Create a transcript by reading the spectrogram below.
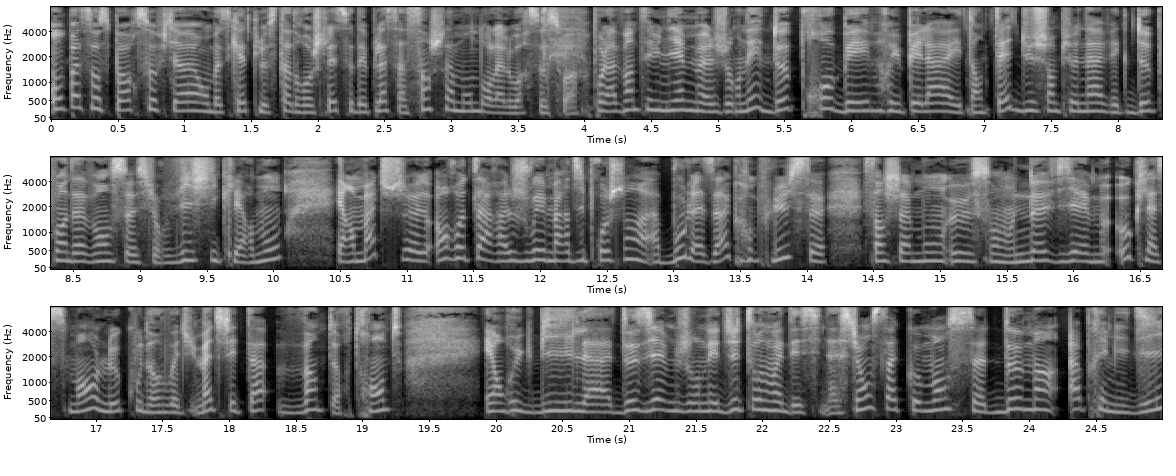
On passe au sport. Sophia, en basket, le Stade Rochelet se déplace à Saint-Chamond dans la Loire ce soir. Pour la 21e journée de Pro B, Rupella est en tête du championnat avec deux points d'avance sur Vichy-Clermont et un match en retard à jouer mardi prochain à Boulazac. En plus, Saint-Chamond, eux, sont 9e au classement. Le coup d'envoi du match est à 20h30. Et en rugby, la deuxième journée du tournoi Destination, ça commence demain après-midi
